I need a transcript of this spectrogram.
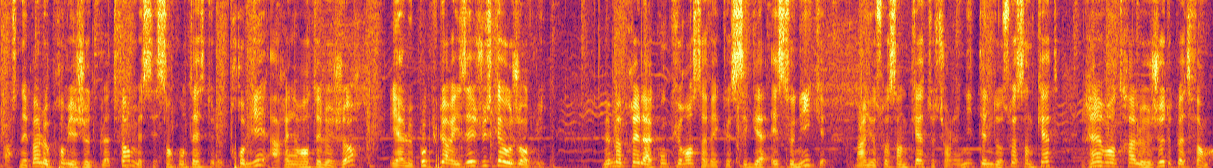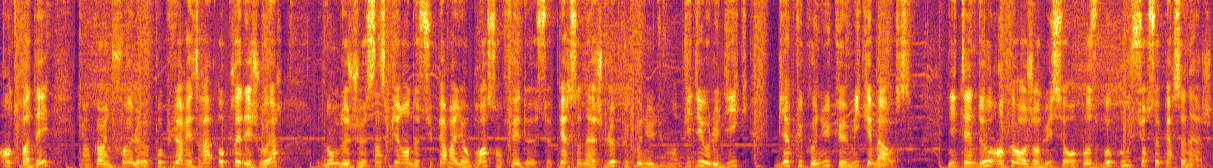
Alors ce n'est pas le premier jeu de plateforme, mais c'est sans conteste le premier à réinventer le genre et à le populariser jusqu'à aujourd'hui. Même après la concurrence avec Sega et Sonic, Mario 64 sur la Nintendo 64 réinventera le jeu de plateforme en 3D et encore une fois le popularisera auprès des joueurs. Le nombre de jeux s'inspirant de Super Mario Bros ont fait de ce personnage le plus connu du monde vidéoludique bien plus connu que Mickey Mouse. Nintendo encore aujourd'hui se repose beaucoup sur ce personnage.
